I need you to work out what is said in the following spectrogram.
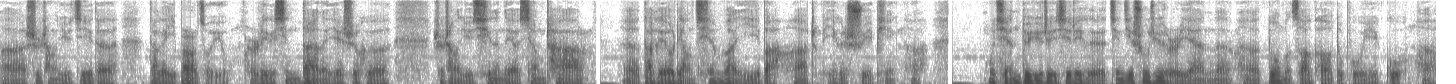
呃市场预计的大概一半左右，而这个信贷呢也是和市场预期的呢要相差呃大概有两千万亿吧啊这么一个水平啊。目前对于这些这个经济数据而言呢，呃多么糟糕都不为过啊，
